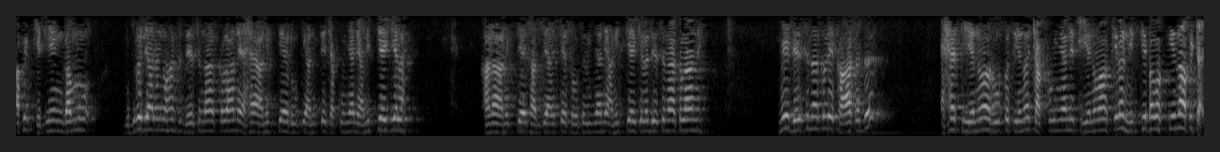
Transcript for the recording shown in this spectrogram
අපි කෙටියෙන් ගමු බුදුරජාණන් වහන්සේ දේශනා කළානේ ඇහැ අනිත්‍යයි රූපය අනිත්‍යයි චක්කු විඥානේ අනිත්‍යයි කියලා. කන අනිත්‍යයි සද්ද අනිත්‍යයි සෝත විඥානේ අනිත්‍යයි කියලා දේශනා කළානේ. මේ දේශනා කළේ කාටද? ඇහැ තියෙනවා රූප තියෙනවා චක්කු විඥානේ තියෙනවා කියලා නිත්‍ය බවක් තියෙන අපිටයි.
